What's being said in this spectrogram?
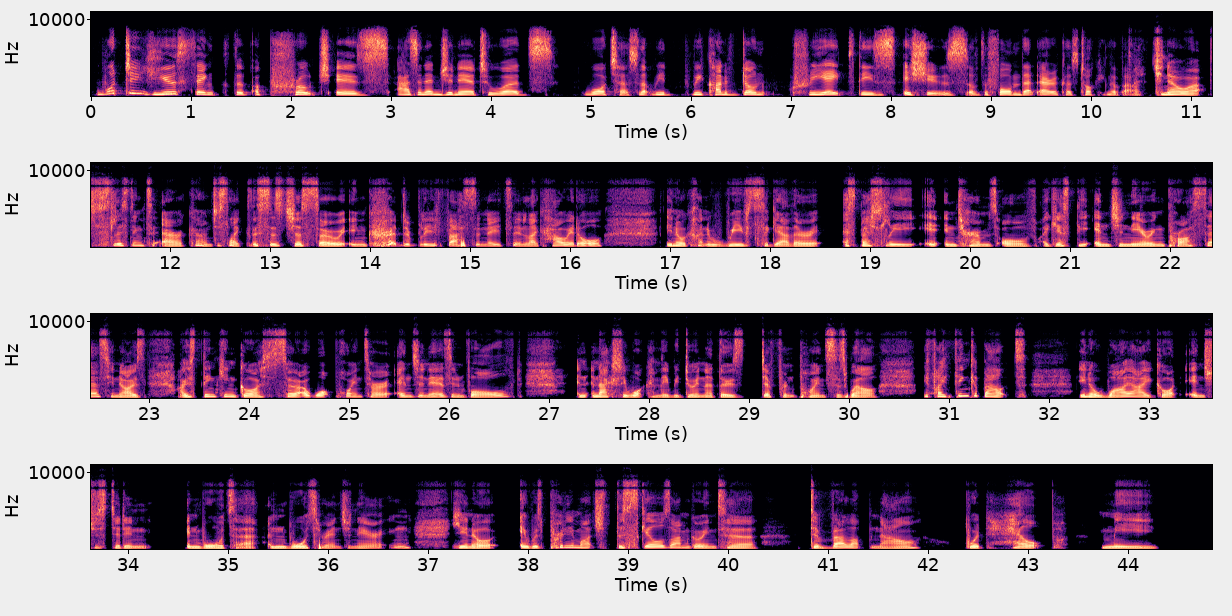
What do you think the approach is as an engineer towards water so that we we kind of don't create these issues of the form that Erica's talking about. Do you know what? Just listening to Erica, I'm just like, this is just so incredibly fascinating, like how it all, you know, kind of weaves together especially in terms of i guess the engineering process you know i was i was thinking gosh so at what point are engineers involved and, and actually what can they be doing at those different points as well if i think about you know why i got interested in in water and water engineering, you know, it was pretty much the skills I'm going to develop now would help me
